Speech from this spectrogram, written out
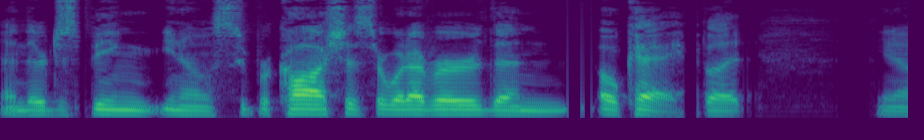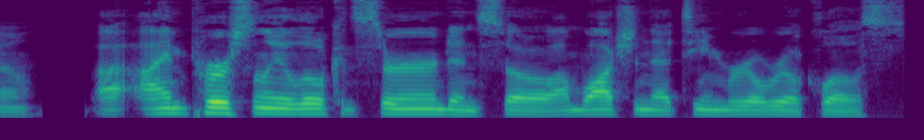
and they're just being, you know, super cautious or whatever, then okay. But, you know, I, am personally a little concerned. And so I'm watching that team real, real close.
